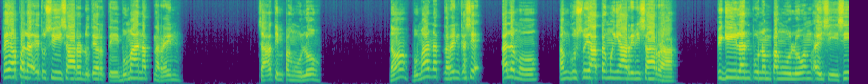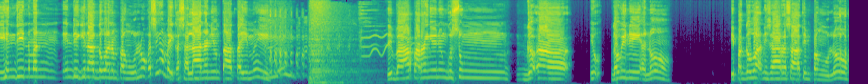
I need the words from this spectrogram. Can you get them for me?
Kaya pala, ito si Sara Duterte, bumanat na rin sa ating Pangulo. No? Bumanat na rin kasi, alam mo, ang gusto yatang mangyari ni Sara, pigilan po ng Pangulo ang ICC. Hindi naman, hindi ginagawa ng Pangulo kasi nga may kasalanan yung tatay mo eh. 'Di ba? Parang yun yung gustong ga- ah, yu- gawin ni ano, ipagawa ni Sara sa ating Pangulo.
